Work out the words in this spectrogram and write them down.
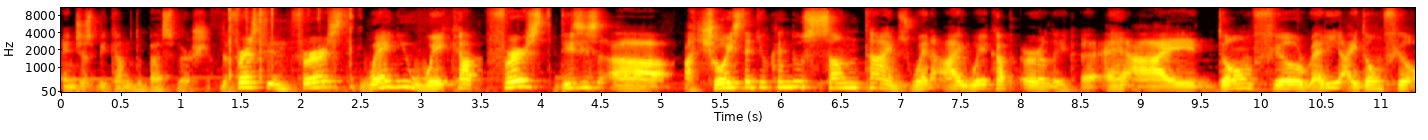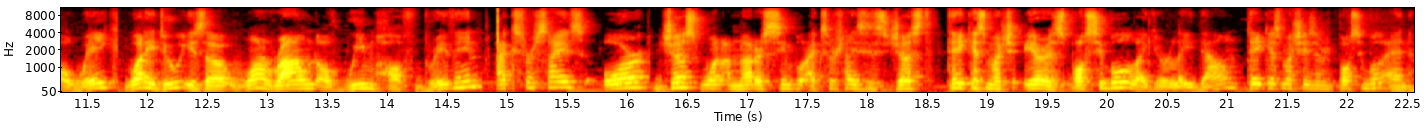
and just become the best version. The first thing first, when you wake up, first, this is a, a choice that you can do sometimes when I wake up early uh, and I don't feel ready, I don't feel awake. What I do is a one round of Wim Hof breathing exercise or just one another simple exercise is just take as much air as possible, like you're laid down, take as much as possible and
